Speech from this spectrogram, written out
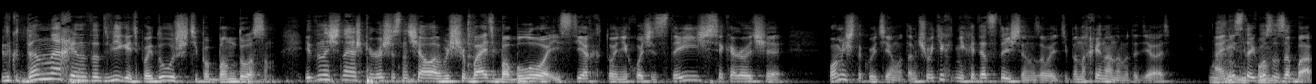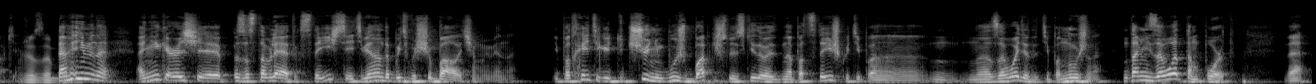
И ты такой, да нахрен это двигать, пойду лучше, типа, бандосом. И ты начинаешь, короче, сначала вышибать бабло из тех, кто не хочет стричься, короче, Помнишь такую тему? Там чуваки не хотят стричься на заводе, типа нахрена нам это делать? Уже они стригутся за бабки. Уже забыл. Там именно, они, короче, заставляют их стричься, и тебе надо быть вышибалычем именно. И подходите и говорить, ты что, не будешь бабки, что ли, скидывать на подстрижку, типа, на, на заводе это, типа, нужно. Ну, там не завод, там порт, да.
